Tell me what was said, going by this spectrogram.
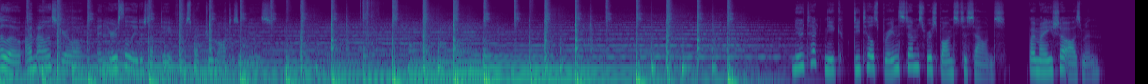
Hello, I'm Alice Gerlach, and here's the latest update from Spectrum Autism News. New technique details brainstem's response to sounds by Maisha Osman.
